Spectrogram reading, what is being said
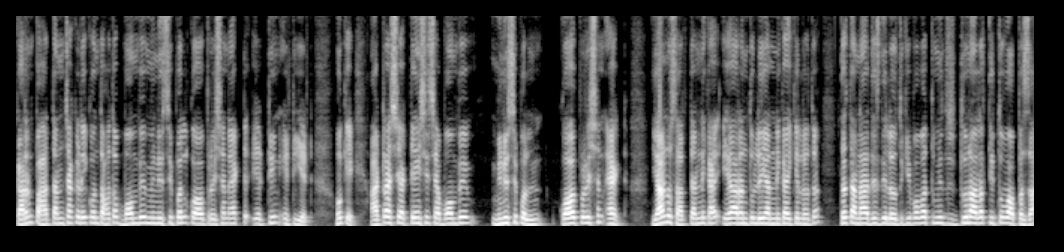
कारण पहा त्यांच्याकडे कोणता होता? Bombay Municipal Corporation Act eighteen eighty eight okay अठराशे अठ्ठ्याऐंशीच्या बॉम्बे म्युनिसिपल कॉर्पोरेशन ॲक्ट यानुसार त्यांनी काय ए आर अंतुले यांनी काय केलं होतं? तर त्यांना आदेश दिलं होतं की बाबा तुम्ही जिथून आला तिथं वापस जा.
